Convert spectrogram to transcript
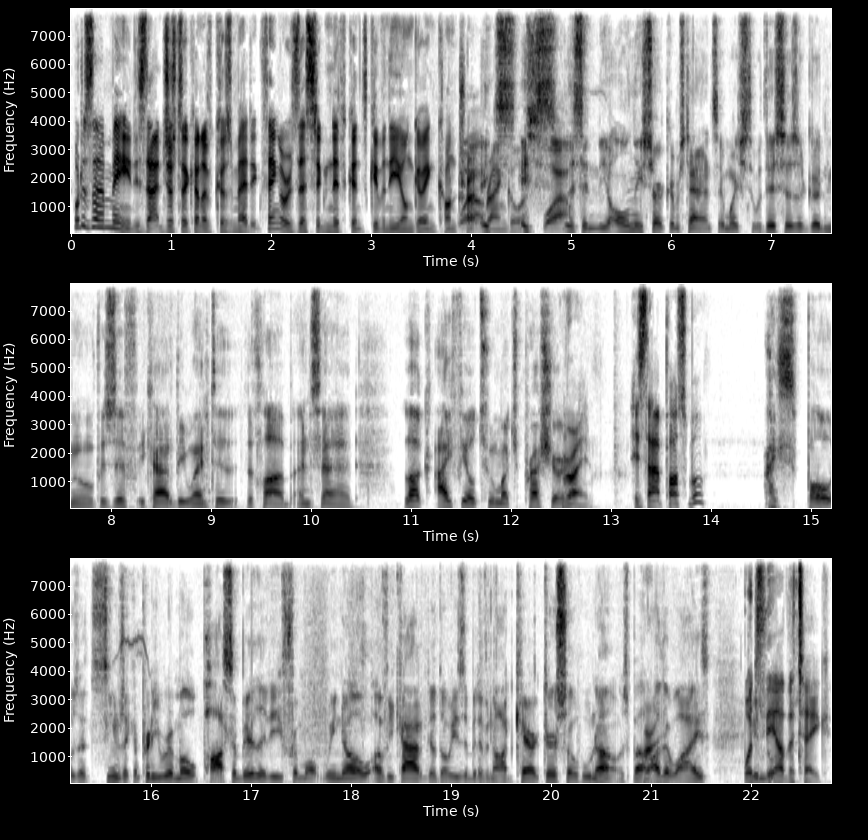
What does that mean? Is that just a kind of cosmetic thing, or is there significance given the ongoing contract It's, wrangles? it's- Wow. Listen, the only circumstance in which this is a good move is if Icardi went to the club and said, "Look, I feel too much pressure." Right. Is that possible? I suppose it seems like a pretty remote possibility from what we know of Icardi, though he's a bit of an odd character, so who knows? But Right. otherwise, What's the loo- other take?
